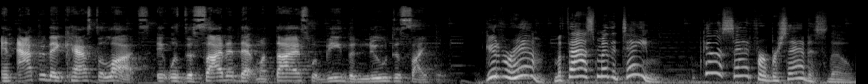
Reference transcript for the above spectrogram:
And after they cast the lots, it was decided that Matthias would be the new disciple. Good for him. Matthias made the team. I'm kind of sad for Barsabbas, though.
